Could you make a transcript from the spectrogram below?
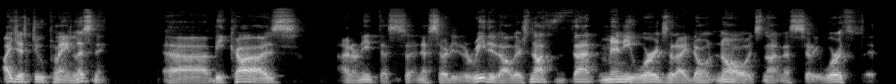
I just do plain listening uh, because I don't need to necessarily to read it all. There's not that many words that I don't know. It's not necessarily worth it.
